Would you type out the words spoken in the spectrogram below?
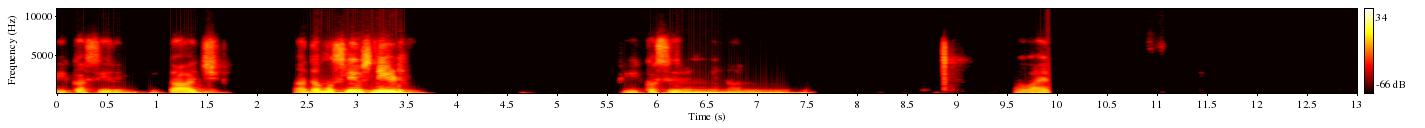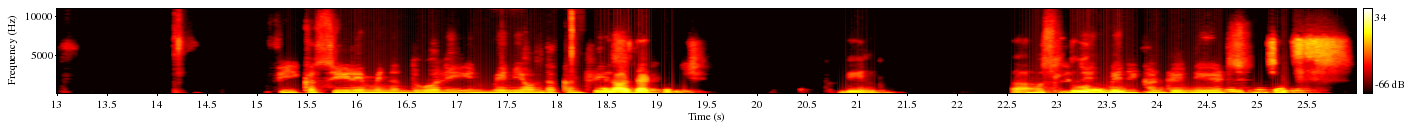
في كثير يحتاج uh, the Muslims need في كثير من ال while في كثير من الدول in many of the I countries. lost that page being uh, Muslims in many country needs. nations.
